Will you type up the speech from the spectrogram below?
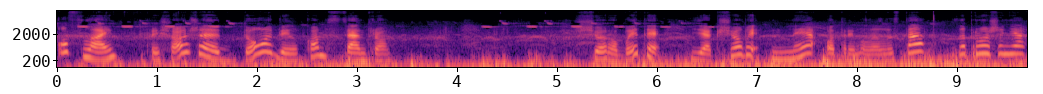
офлайн, прийшовши до Вілкомс-центру. Що робити, якщо ви не отримали листа запрошення,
